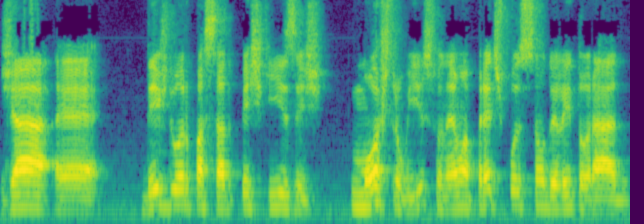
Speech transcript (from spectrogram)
já é, Desde o ano passado, pesquisas mostram isso, né? uma predisposição do eleitorado,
